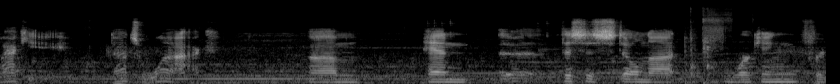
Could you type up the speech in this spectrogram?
Wacky. That's whack. Um, and uh, this is still not working for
